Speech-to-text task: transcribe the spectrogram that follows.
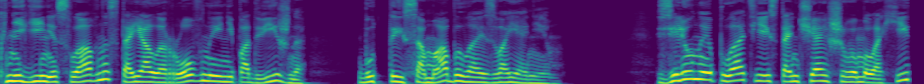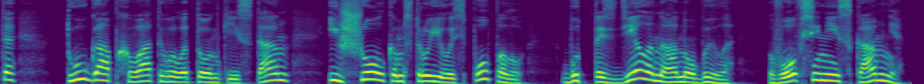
Княгиня славно стояла ровно и неподвижно, будто и сама была изваянием. Зеленое платье из тончайшего малахита туго обхватывало тонкий стан и шелком струилось по полу, будто сделано оно было вовсе не из камня.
